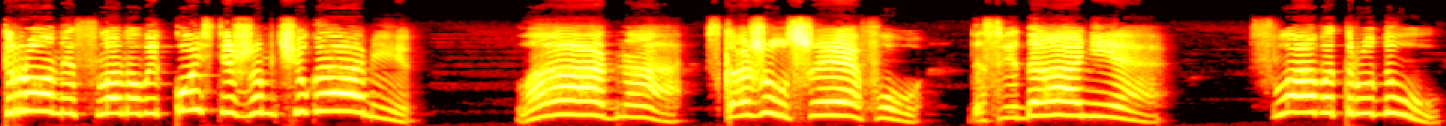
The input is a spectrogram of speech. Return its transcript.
трон из слоновой кости с жемчугами. Ладно, скажу шефу. До свидания. Слава труду.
